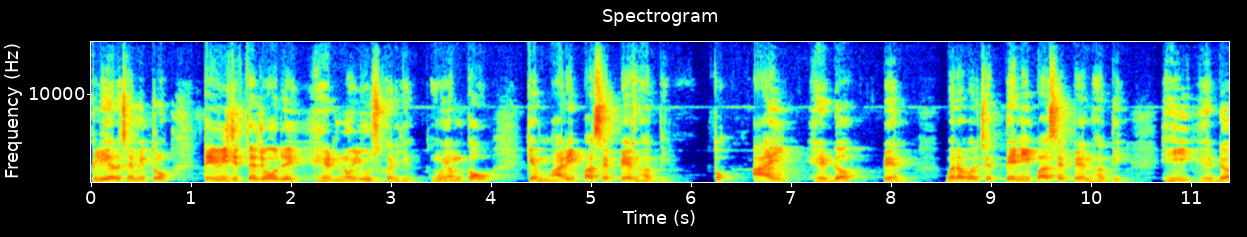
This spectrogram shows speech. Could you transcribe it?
ક્લિયર છે મિત્રો? તેવી જ રીતે જોવો જોઈએ, હેડનો યુઝ કરીએ. હું એમ કહું કે મારી પાસે પેન હતી, તો આઈ હેડ અ પેન બરાબર છે? તેની પાસે પેન હતી. હી હેડ અ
